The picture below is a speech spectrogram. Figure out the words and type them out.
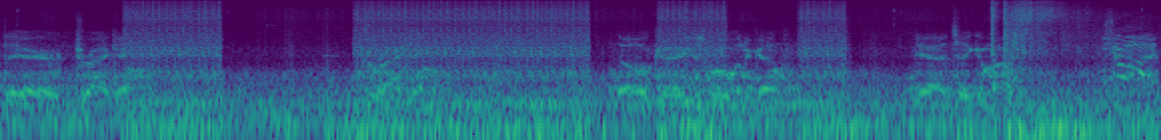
there, tracking. Tracking. Okay, he's moving again. Yeah, take him out. Shot!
